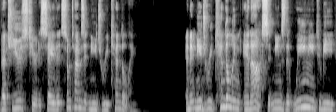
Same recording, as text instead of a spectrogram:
that's used here to say that sometimes it needs rekindling. And it needs rekindling in us. It means that we need to be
